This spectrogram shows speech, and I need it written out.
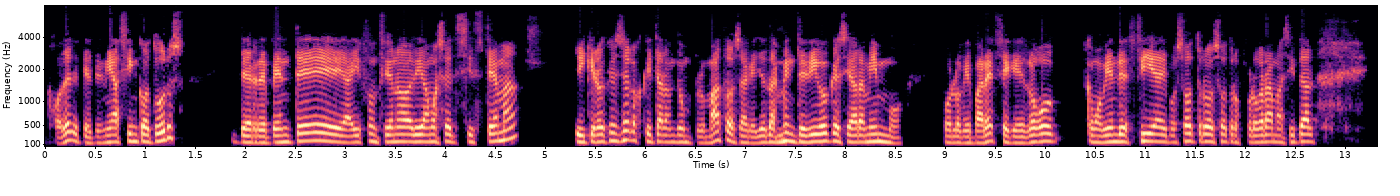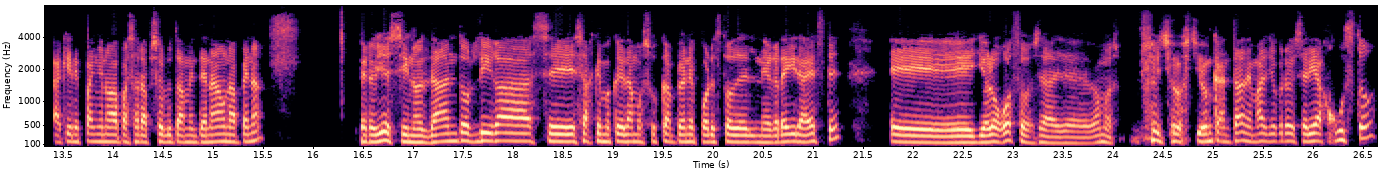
joder, que tenía cinco tours, de repente ahí funcionó, digamos, el sistema y creo que se los quitaron de un plumazo, o sea que yo también te digo que si ahora mismo, por lo que parece, que luego como bien decíais vosotros, otros programas y tal, aquí en España no va a pasar absolutamente nada, una pena. Pero oye, si nos dan dos ligas, eh, esas que nos quedamos subcampeones por esto del Negreira este, eh, yo lo gozo. O sea, eh, vamos, yo, yo encantado. Además, yo creo que sería justo,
